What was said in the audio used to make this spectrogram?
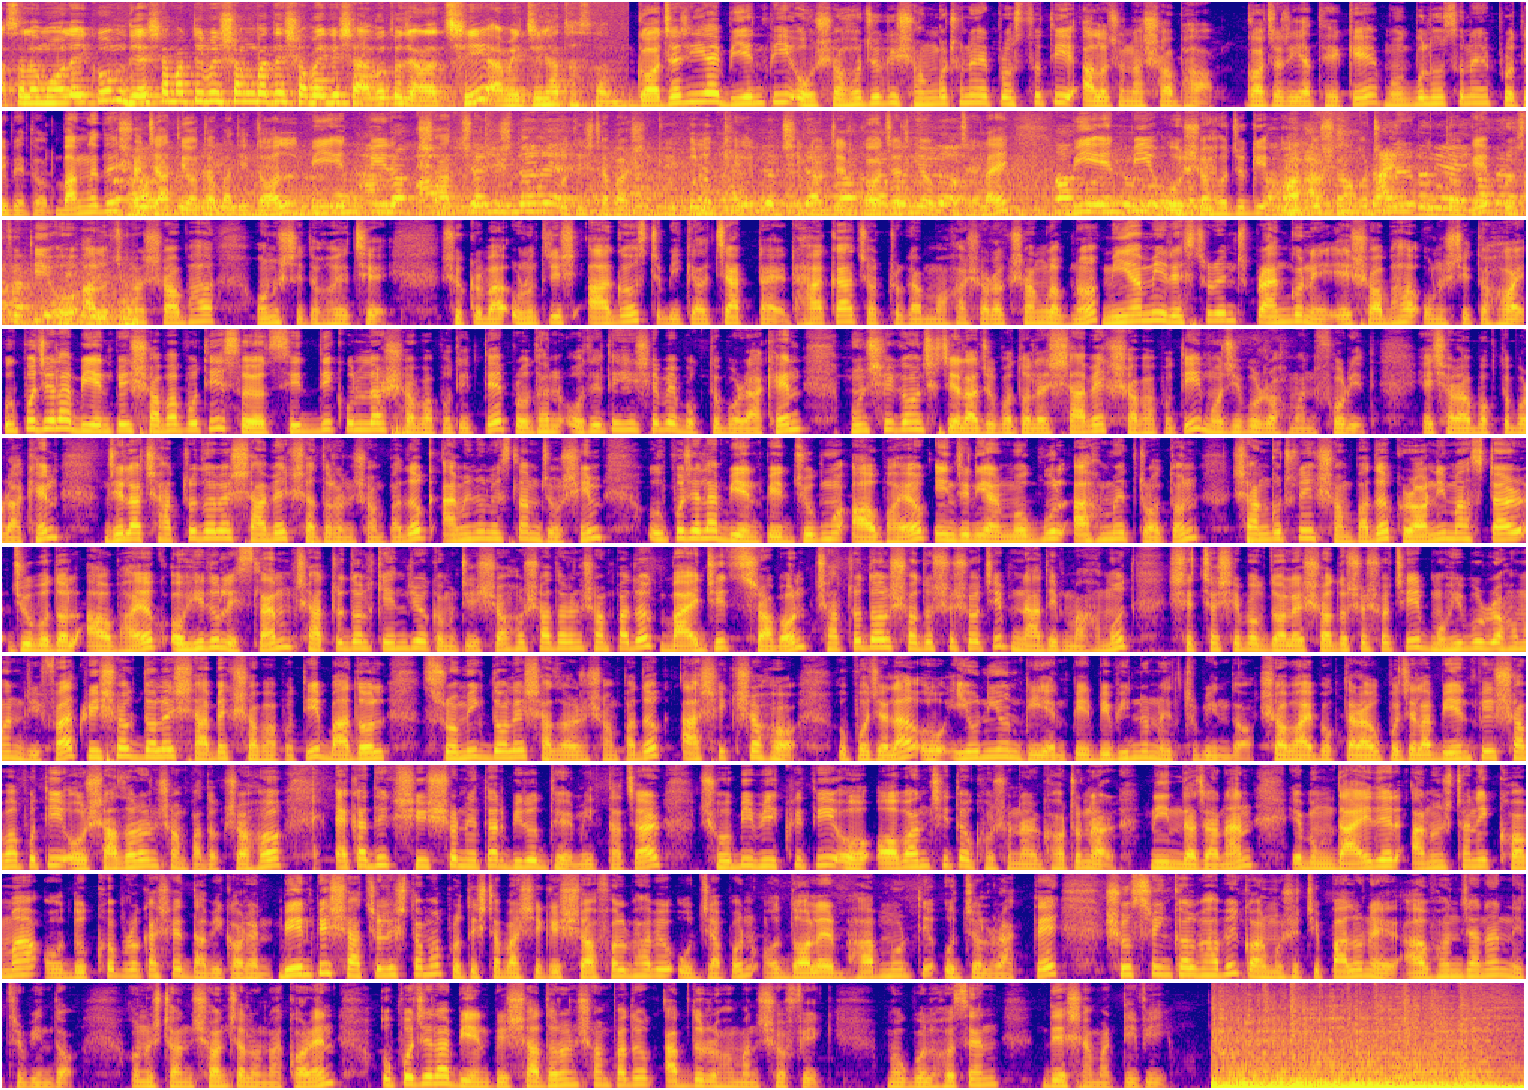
আসসালামু আলাইকুম, দেশ আমার টিভির সংবাদে সবাইকে স্বাগত জানাচ্ছি। আমি জিহাদ হাসান। গজারিয়া বিএনপি ও সহযোগী সংগঠনের প্রস্তুতি আলোচনা সভা। গজারিয়া থেকে মকবুল হোসেনের প্রতিবেদন। বাংলাদেশ জাতীয়তাবাদী দল বিএনপির সাতচল্লিশতম প্রতিষ্ঠাবার্ষিকী উপলক্ষে মুন্সিগঞ্জের গজারিয়া উপজেলায় বিএনপি ও সহযোগী অঙ্গ সংগঠনের উদ্যোগে প্রস্তুতি ও আলোচনা সভা অনুষ্ঠিত হয়েছে। শুক্রবার উনত্রিশ আগস্ট বিকাল চারটায় ঢাকা, চট্টগ্রাম মহাসড়ক সংলগ্ন মিয়ামি রেস্টুরেন্ট প্রাঙ্গণে এ সভা অনুষ্ঠিত হয়। উপজেলা বিএনপির সভাপতি সৈয়দ সিদ্দিক উল্লাহর সভাপতিত্বে প্রধান অতিথি হিসেবে বক্তব্য রাখেন মুন্সিগঞ্জ জেলা যুবদলের সাবেক সভাপতি মজিবুর রহমান ফরিদ। এছাড়াও বক্তব্য রাখেন জেলা ছাত্রদলের সাবেক সাধারণ সম্পাদক আমিনুল ইসলাম জসিম, উপজেলা বিএনপির যুগ্ম আহ্বায়ক ইঞ্জিনিয়ার মকবুল আহমেদ রতন, সাংগঠনিক সম্পাদক রনি মাস্টার, যুবদল আহ্বায়ক ওহিদুল ইসলাম, ছাত্রদল কেন্দ্রীয় কমিটির সহ সাধারণ সম্পাদক বাইজিৎ শ্রাবণ, ছাত্রদল সদস্য সচিব নাদিম মাহমুদ, স্বেচ্ছাসেবক দলের সদস্য সচিব মহিবুর রহমান রিফাত, কৃষক দলের সাবেক সভাপতি বাদল, শ্রমিক দলের সাধারণ সম্পাদক আশিক সহ, উপজেলা ও ইউনিয়ন বিএনপির বিভিন্ন নেতৃবৃন্দ। সভায় বক্তারা উপজেলা বিএনপির সভাপতি ও সাধারণ সম্পাদক সহ একাধিক শীর্ষ নেতার বিরুদ্ধে মিথ্যাচার, ছবি বিকৃতি ও অবাঞ্ছিত ঘোষণার ঘটনার নিন্দা জানান এবং দায়ীদের আনুষ্ঠানিক ক্ষমা ও দুঃখ প্রকাশের দাবি করেন। বিএনপির সাতচল্লিশতম প্রতিষ্ঠাবার্ষিকী সফলভাবে উদযাপন ও দলের ভাবমূর্তি উজ্জ্বল রাখতে সুশৃঙ্খলভাবে কর্মসূচি পালনের আহ্বান জানান নেতৃবৃন্দ। অনুষ্ঠান সঞ্চালনা করেন উপজেলা বিএনপির সাধারণ সম্পাদক আব্দুর রহমান শফিক। মকবুল হোসেন দেশ আমার টিভি।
